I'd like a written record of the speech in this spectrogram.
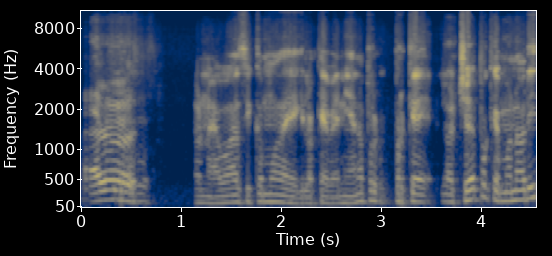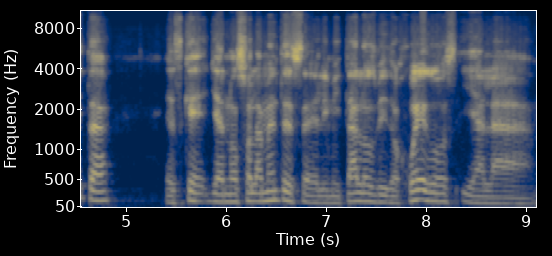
Gracias. Lo nuevo así como de lo que venía, ¿no? Porque, porque lo chido de Pokémon ahorita es que ya no solamente se limita a los videojuegos y a la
